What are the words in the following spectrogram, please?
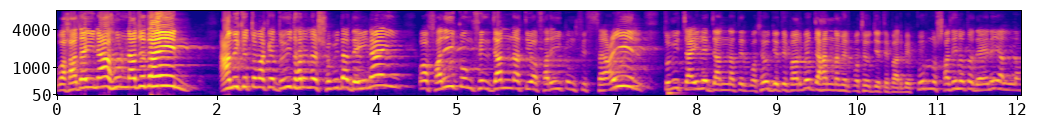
ও হাদাই না হুন নাজদাইন। আমি কি তোমাকে দুই ধরনের সুবিধা দেই নাই? ও ফারিকুম ফিল জান্নাতি ও ফারিকুম ফিল সাইর তুমি চাইলে জান্নাতের পথেও যেতে পারবে, জাহান্নামের পথেও যেতে পারবে। পূর্ণ স্বাধীনতা দেয় নাই আল্লাহ।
